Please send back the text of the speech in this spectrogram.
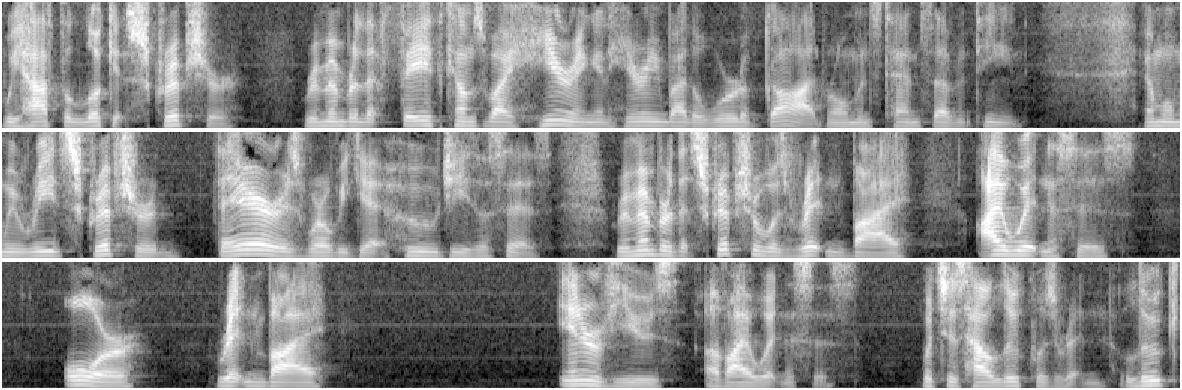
we have to look at Scripture. Remember that faith comes by hearing, and hearing by the Word of God, Romans 10 17. And when we read Scripture, there is where we get who Jesus is. Remember that Scripture was written by eyewitnesses or written by interviews of eyewitnesses, which is how Luke was written. Luke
